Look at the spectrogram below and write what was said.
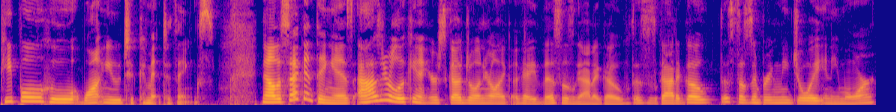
people who want you to commit to things. Now, the second thing is as you're looking at your schedule and you're like, okay, this has got to go, this has got to go, this doesn't bring me joy anymore.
